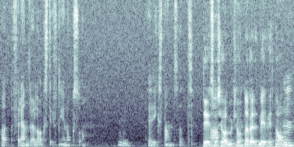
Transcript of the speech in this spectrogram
att förändra lagstiftningen också Mm. i riksdagen. Så att, Det är Ja. Socialdemokraterna väldigt medvetna om. mm.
